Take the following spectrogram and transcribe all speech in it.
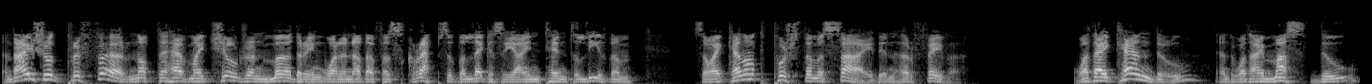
And I should prefer not to have my children murdering one another for scraps of the legacy I intend to leave them, so I cannot push them aside in her favor. What I can do, and what I must do,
